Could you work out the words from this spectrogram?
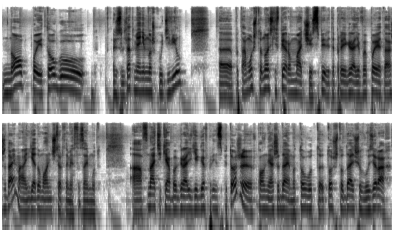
Но по итогу результат меня немножко удивил. Э, потому что, ну, если в первом матче Спириты проиграли ВП, это ожидаемо, а я думал, они четвертое место займут. А Фнатики обыграли EG, в принципе, тоже вполне ожидаемо. То вот то, что дальше в лузерах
